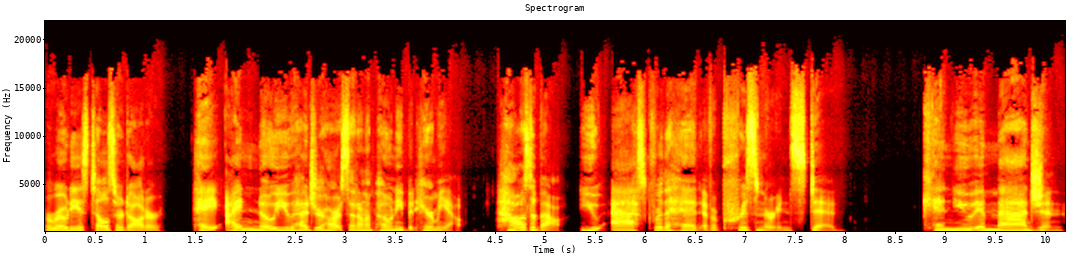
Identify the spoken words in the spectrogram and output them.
Herodias tells her daughter, Hey, I know you had your heart set on a pony, but hear me out. How's about you ask for the head of a prisoner instead? Can you imagine?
